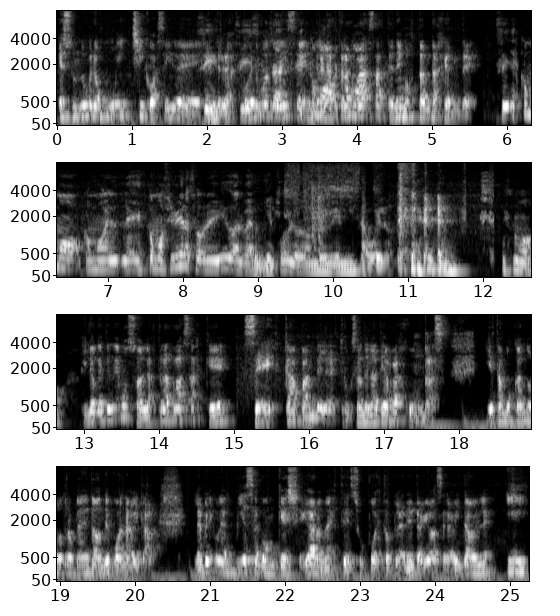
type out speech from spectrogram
Es un número muy chico así de... Sí, entre las, sí, porque sí, o sea, dice, entre como- las es tres como- razas tenemos tanta gente. Sí, es como, como, el, es como si hubiera sobrevivido Alberti, el pueblo donde viven mis abuelos. es como, Y lo que tenemos son las tres razas que se escapan de la destrucción de la Tierra juntas y están buscando otro planeta donde puedan habitar. La película empieza con que llegaron a este supuesto planeta que va a ser habitable y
